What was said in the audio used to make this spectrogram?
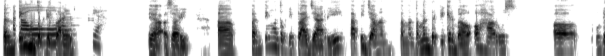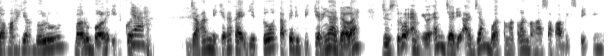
Penting Atau... untuk dipelajari. Ya. Ya, oh sorry. Uh, penting untuk dipelajari, tapi jangan teman-teman berpikir bahwa oh harus uh, udah mahir dulu baru boleh ikut. Ya. Jangan mikirnya kayak gitu, tapi dipikirnya adalah justru MUN jadi ajang buat teman-teman mengasah public speaking.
